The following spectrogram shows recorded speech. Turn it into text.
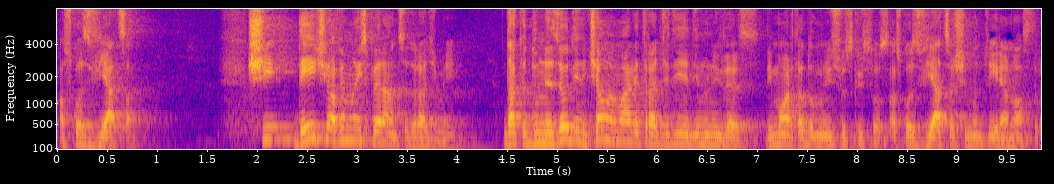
a scos viața. Și de aici avem noi speranță, dragii mei. Dacă Dumnezeu din cea mai mare tragedie din univers, din moartea Domnului Isus Hristos, a scos viața și mântuirea noastră,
